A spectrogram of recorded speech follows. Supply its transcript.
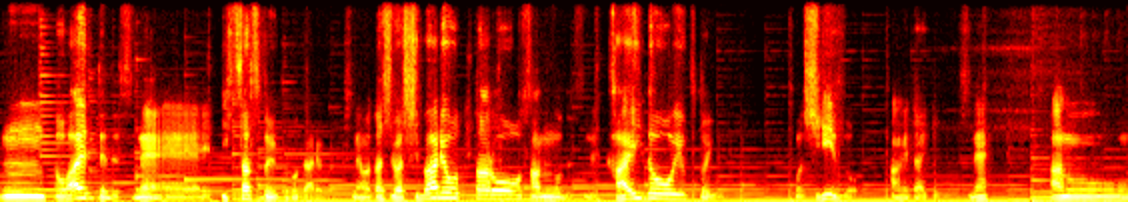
うんとあえてですね、えー、一冊ということであればですね、私は司馬遼太郎さんのですね、街道を行くというシリーズを挙げたいと思いますね。あの、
